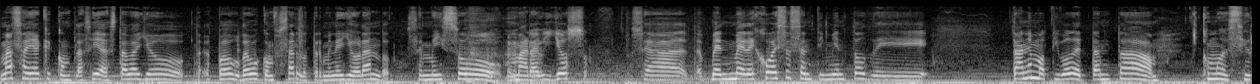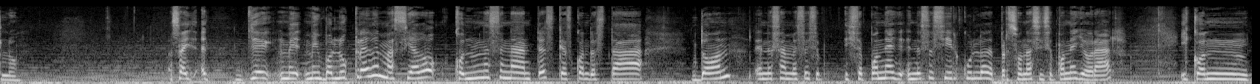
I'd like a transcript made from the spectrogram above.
más allá que complacida, estaba yo, debo confesarlo, terminé llorando, se me hizo maravilloso. O sea, me, dejó ese sentimiento de tan emotivo, de tanta, ¿cómo decirlo? O sea, me, involucré demasiado con una escena antes, que es cuando está Don en esa mesa y se, pone en ese círculo de personas y se pone a llorar. Y con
